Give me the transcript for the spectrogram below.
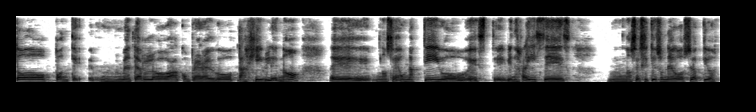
todo, ponte, meterlo a comprar algo tangible, ¿no? Eh, no sé, un activo, este, bienes raíces, no sé si tienes un negocio, activos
